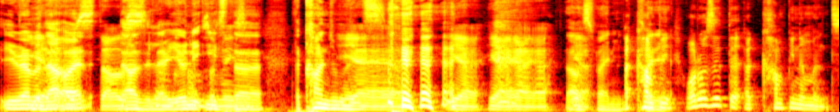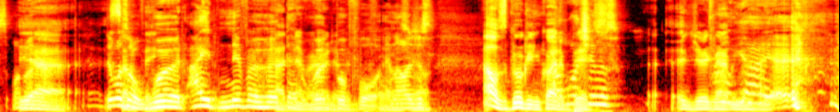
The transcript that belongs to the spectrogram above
you remember Yeah, that, that one was- that was- hilarious you only eat the amazing. the condiments Yeah, yeah, yeah, yeah, yeah. That was funny. Accompan- what was it? The accompaniments. What was- yeah There was something. a word I had never heard I'd that never word heard before, before and I was well. just I was googling quite I a was bit watching this. uh, during that Oh, movie. yeah, yeah,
